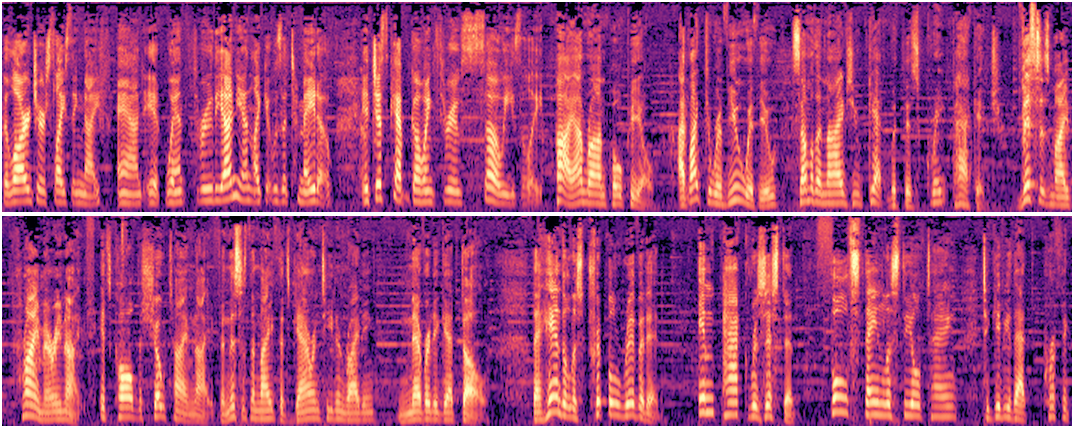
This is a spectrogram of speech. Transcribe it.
the larger slicing knife and it went through the onion like it was a tomato. It just kept going through so easily. Hi, I'm Ron Popeil. I'd like to review with you some of the knives you get with this great package. This is my primary knife. It's called the Showtime knife, and this is the knife that's guaranteed in writing never to get dull. The handle is triple riveted, impact resistant, full stainless steel tang to give you that perfect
